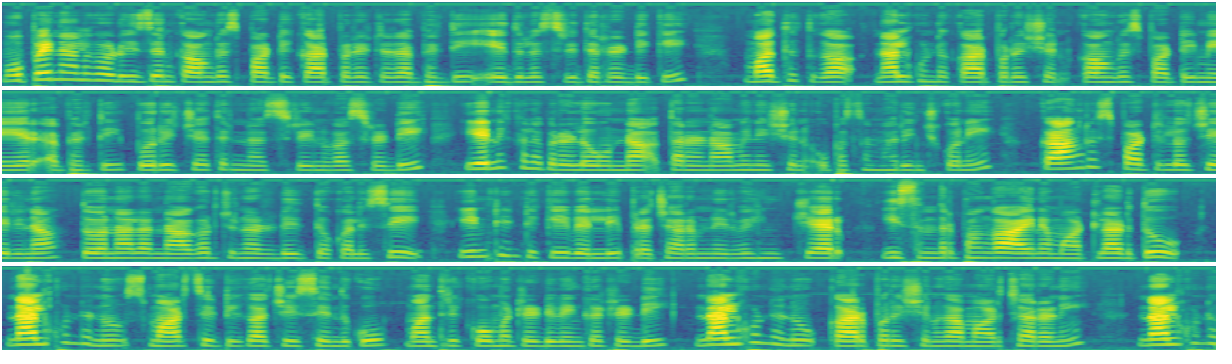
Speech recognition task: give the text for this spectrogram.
ముప్పై నాలుగో డివిజన్ కాంగ్రెస్ పార్టీ కార్పొరేటర్ అభ్యర్థి ఏదుల శ్రీధర్ రెడ్డికి మద్దతుగా Nalgonda corporation Congress party mayor అభ్యర్థి బుర్రి చైతన్య శ్రీనివాస్ రెడ్డి ఎన్నికల బరిలో ఉన్న తన నామినేషన్ ఉపసంహరించుకొని కాంగ్రెస్ పార్టీలో చేరిన దోనాల నాగార్జునరెడ్డితో కలిసి ఇంటింటికి వెళ్ళి ప్రచారం నిర్వహించారు. ఈ సందర్భంగా ఆయన మాట్లాడుతూ నల్గొండను స్మార్ట్ సిటీగా చేసేందుకు మంత్రి కోమటిరెడ్డి వెంకటరెడ్డి నల్గొండను కార్పొరేషన్గా మార్చారని నల్గొండ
